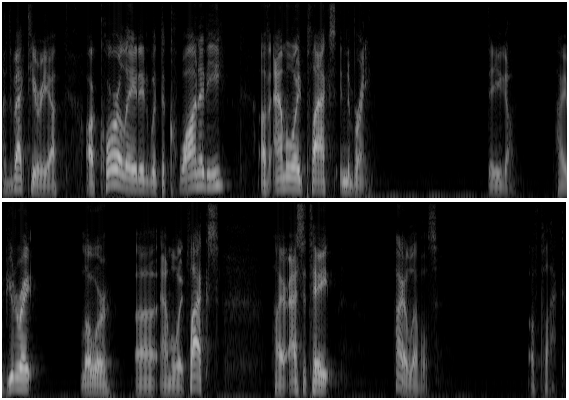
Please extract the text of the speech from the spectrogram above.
of the bacteria, are correlated with the quantity of amyloid plaques in the brain. There you go. Higher butyrate, lower uh, amyloid plaques, higher acetate, higher levels of plaque.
